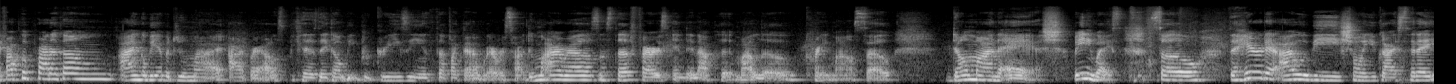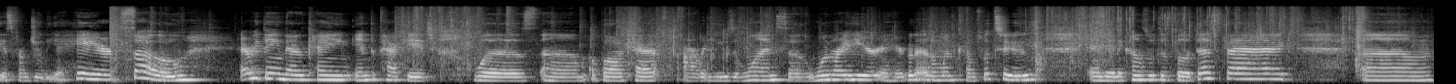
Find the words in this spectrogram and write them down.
if I put product on, I ain't gonna be able to do my eyebrows because they're gonna be greasy and stuff like that or whatever. So I do my eyebrows and stuff first and then I put my little cream on. So don't mind the ash. But anyways so the hair that i will be showing you guys today is from julia hair. So everything that came in the package was um, a ball cap. I already using one. So one right here and here go the other one. Comes with two. And then it comes with this little dust bag. Um,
